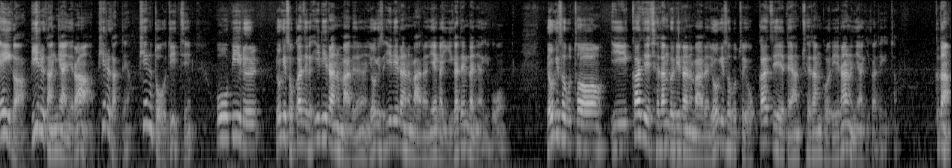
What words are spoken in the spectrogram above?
A가 B를 간 게 아니라 P를 갔대요. P는 또 어디 있지? OB를 여기서까지가 1이라는 말은 여기서 1이라는 말은 얘가 2가 된다는 이야기고 여기서부터 이까지의 최단 거리라는 말은 여기서부터 요까지에 대한 최단 거리라는 이야기가 되겠죠. 그 다음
